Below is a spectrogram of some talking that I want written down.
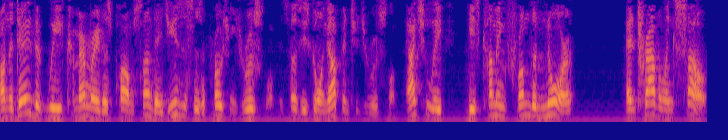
On the day that we commemorate as Palm Sunday, Jesus is approaching Jerusalem. It says he's going up into Jerusalem. Actually, he's coming from the north and traveling south.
